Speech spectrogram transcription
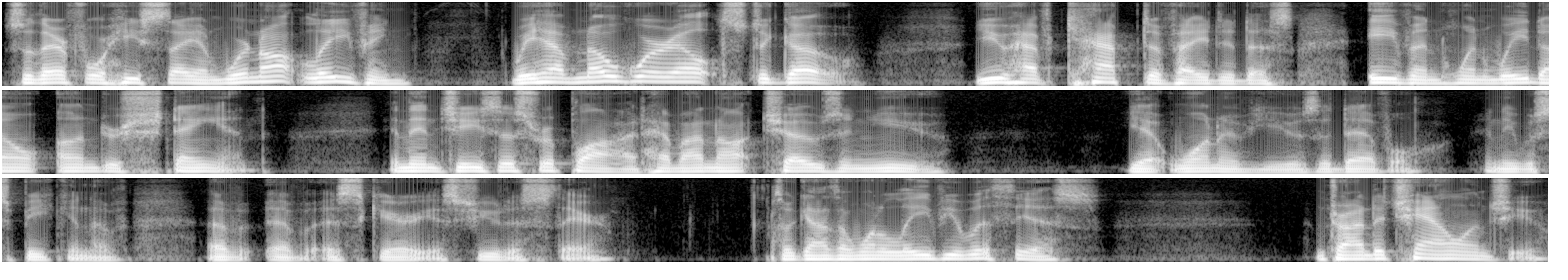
So therefore, he's saying, We're not leaving. We have nowhere else to go. You have captivated us even when we don't understand. And then Jesus replied, Have I not chosen you? Yet one of you is a devil. And he was speaking of, of, of Iscariot, Judas there. So, guys, I want to leave you with this. I'm trying to challenge you.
